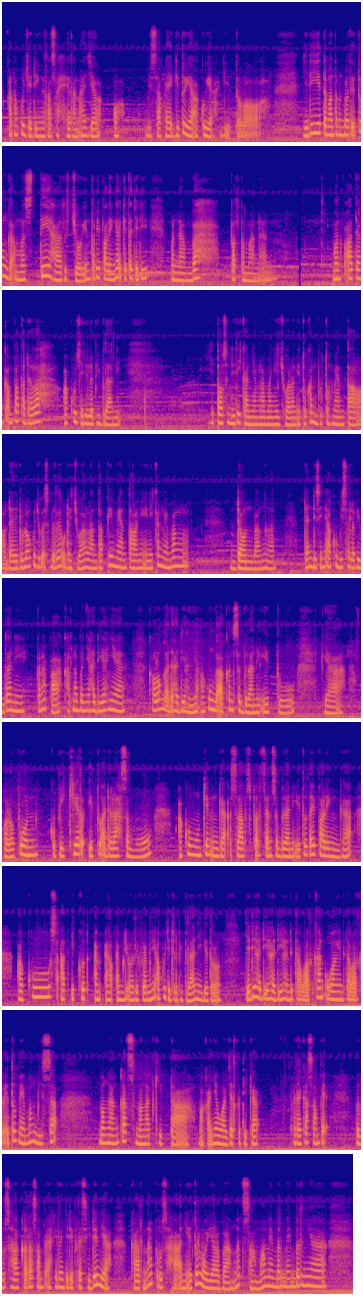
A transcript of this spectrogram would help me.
Kan aku jadi ngerasa heran aja oh bisa kayak gitu ya aku ya? Gitu loh. Jadi teman-teman baru itu nggak mesti harus join tapi paling nggak kita jadi menambah pertemanan. Manfaat yang keempat adalah aku jadi lebih berani. Ya, tahu sendiri kan yang namanya jualan itu kan butuh mental. Dari dulu aku juga sebenarnya udah jualan tapi mentalnya ini kan memang down banget. Dan di sini aku bisa lebih berani. Kenapa? Karena banyak hadiahnya. Kalau nggak ada hadiahnya aku nggak akan seberani itu. Ya walaupun kupikir itu adalah semu aku mungkin nggak 100% seberani itu tapi paling nggak aku saat ikut MLM di Oriflame ini aku jadi lebih berani gitu loh. Jadi hadiah-hadiah yang ditawarkan uang yang ditawarkan itu memang bisa mengangkat semangat kita. Makanya wajar ketika mereka sampai berusaha keras sampai akhirnya jadi presiden ya karena perusahaannya itu loyal banget sama member-membernya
